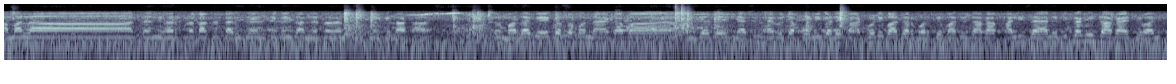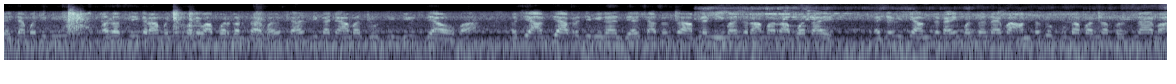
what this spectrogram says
आम्हाला त्यांनी हर प्रकारचं दारिद्र्य याचे काही आणण्याचा प्रयत्न केला का? तर माझा बी एक असं म्हणणं आहे का बा आमच्या जे नॅशनल हायवेच्या पलीकडे एक आठवडी बाजार भरते बा ती जागा खालीच आहे आणि रिकामीच जागा आहे तेव्हा. आणि त्याच्यामध्ये मी असाच एक राममध्ये वापर करताय बा. त्याच ठिकाणी आम्हाला दोन तीन लीज द्यावं हो बा. अशी आमची आग्रहाची विनंती आहे. शासन तर आपल्या नियमांवर आम्हाला राबवत आहे. याच्याविषयी आमचं काही म्हणणं नाही बा आमचा जो पोटापाटला प्रश्न आहे बा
